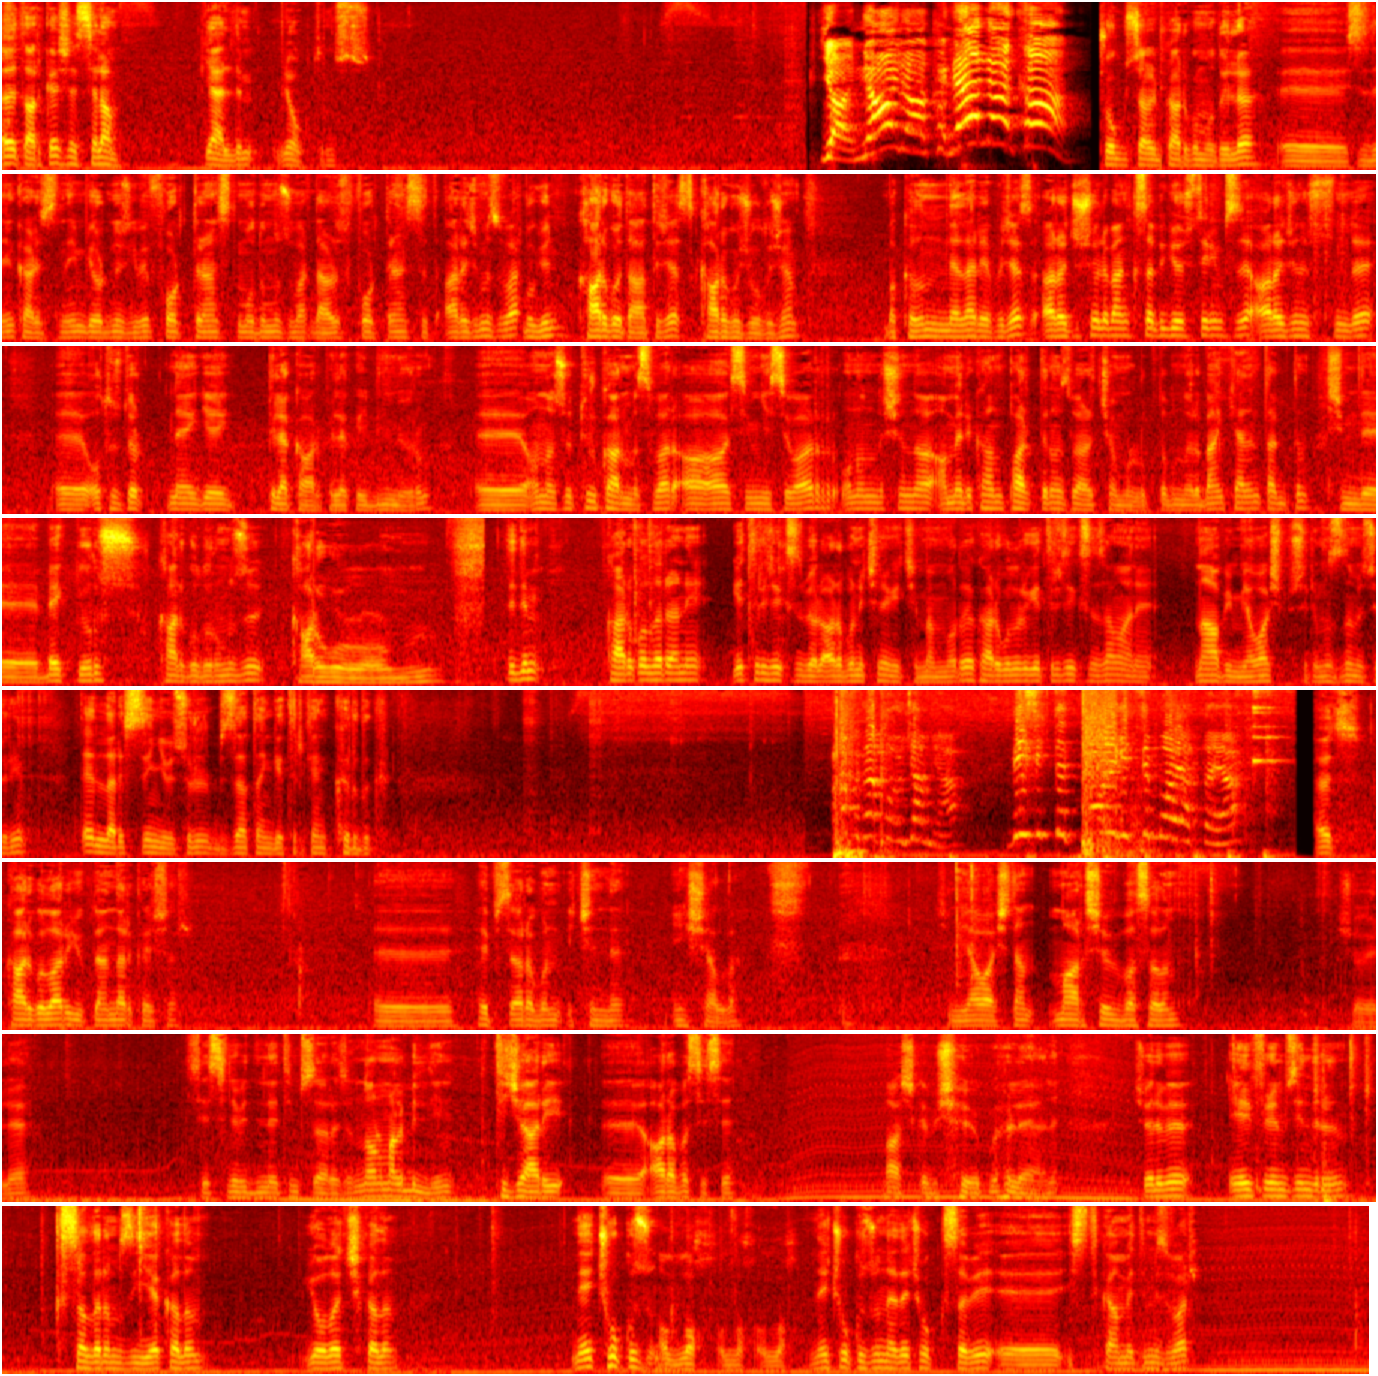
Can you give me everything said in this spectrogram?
Evet arkadaşlar selam. Geldim yoktunuz. Ya ne alaka ne alaka? Çok güzel bir kargo moduyla eee sizlerin karşısındayım. Gördüğünüz gibi Ford Transit modumuz var. Daha doğrusu Ford Transit aracımız var. Bugün kargo dağıtacağız. Kargocu olacağım. Bakalım neler yapacağız. Aracı şöyle ben kısa bir göstereyim size. Aracın üstünde eee, 34 NG plaka var. Plakayı bilmiyorum. Eee, ondan sonra Türk arması var. AA simgesi var. Onun dışında Amerikan parklarımız var çamurlukta. Bunları ben kendim taktım. Şimdi bekliyoruz kargolarımızı. Kargolarımı. Dedim kargoları hani getireceksiniz böyle arabanın içine geçeyim ben bu arada. Kargoları getireceksiniz ama hani ne yapayım yavaş mı süreyim hızlı mı süreyim? Dediler istediğin gibi sürür. Biz zaten getirirken kırdık. Amına koyacağım ya. Bisiklet doğru gittin bu hayatta ya. Evet kargolar yüklendi arkadaşlar. Ee, hepsi arabanın içinde inşallah. Şimdi yavaştan marşa bir basalım. Şöyle sesini bir dinleteyim size aracın. Normal bildiğin ticari e, araba sesi. Başka bir şey yok böyle yani. Şöyle bir el frenimizi indirelim. Kısalarımızı yakalım. Yola çıkalım. Ne çok uzun Allah Allah Allah. Ne çok uzun ne de çok kısa bir e, istikametimiz var.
